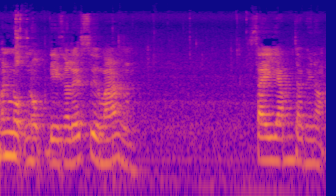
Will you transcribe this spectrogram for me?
มันหนุบหนุบๆดีก็เลยซื้อมาใส่ยำจ้าพี่น้อง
